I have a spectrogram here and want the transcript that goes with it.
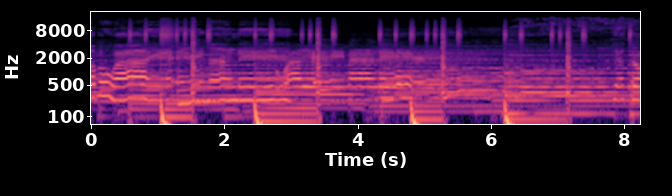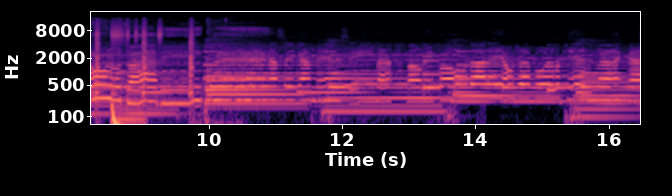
ခဲ့သောဘဝရဲ့အိမ်မလေးဘဝရဲ့အိမ်မလေးပြတ်တော့လို့တွားပြီးကွယ်ငါစိတ်ကမင်းစီမမောင်လေးဖုံးသွားတဲ့ရုံထွက်ဖို့မဖြစ်နိုင်ငါ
